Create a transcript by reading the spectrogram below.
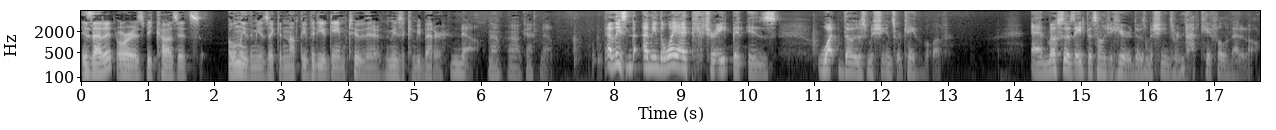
Is that it, or is because it's only the music and not the video game too that the music can be better? No. No. Oh, okay. No. At least, I mean, the way I picture 8 bit is what those machines were capable of. And most of those 8 bit songs you hear, those machines were not capable of that at all.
